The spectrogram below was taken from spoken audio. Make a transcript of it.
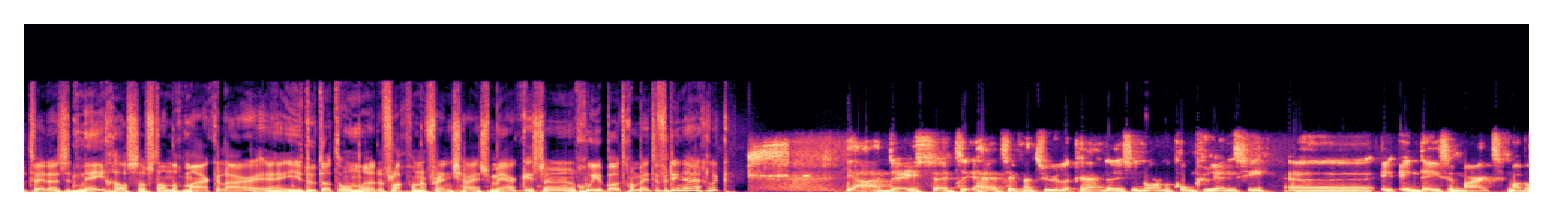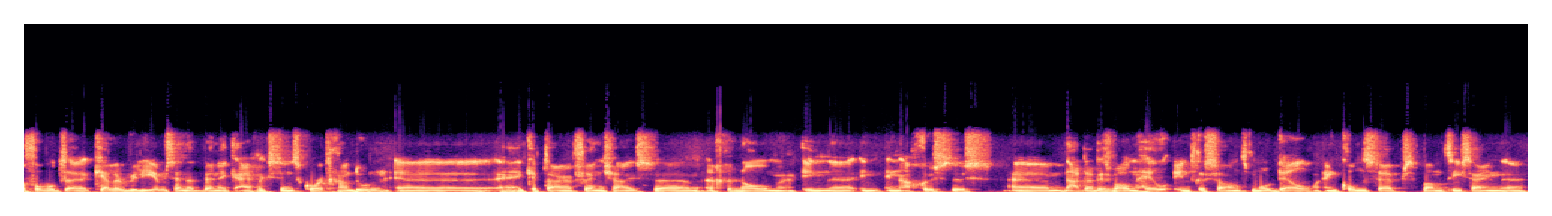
2009 als zelfstandig makelaar. Je doet dat onder de vlag van een franchise-merk. Is er een goede boterham mee te verdienen eigenlijk? Ja, er is, het, het heeft natuurlijk hè, er is enorme concurrentie uh, in, deze markt. Maar bijvoorbeeld uh, Keller Williams, en dat ben ik eigenlijk sinds kort gaan doen. Uh, ik heb daar een franchise genomen in, in, in augustus. Ehm, nou, dat is wel een heel interessant model en concept. Want die zijn,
